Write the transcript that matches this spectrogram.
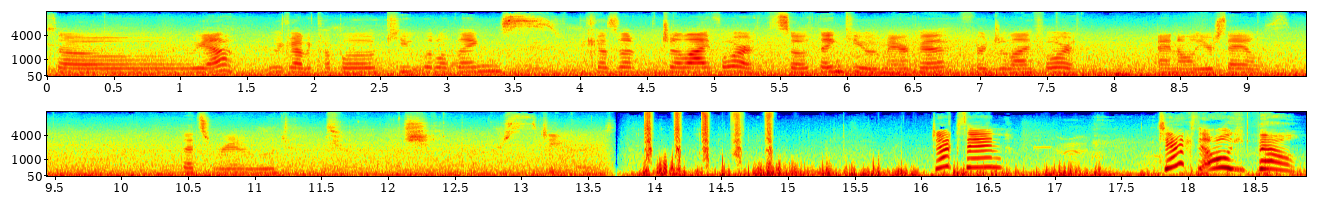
So, yeah, we got a couple cute little things because of July 4th. So, thank you, America, for July 4th and all your sales. That's rude. Cheapers. Cheapers. Jackson! Jackson! Oh, he fell!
